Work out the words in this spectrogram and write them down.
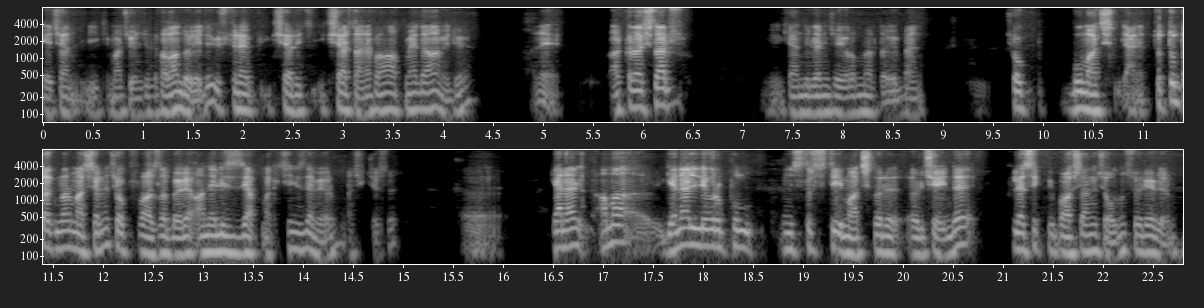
geçen iki maç önce falan da öyleydi. Üstüne ikişer, ikişer tane falan atmaya devam ediyor. Hani arkadaşlar kendilerince yorumlar tabii ben çok bu maç yani tuttuğum takımların maçlarını çok fazla böyle analiz yapmak için izlemiyorum açıkçası. Ee, genel ama genel Liverpool Manchester City maçları ölçeğinde klasik bir başlangıç olduğunu söyleyebilirim.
